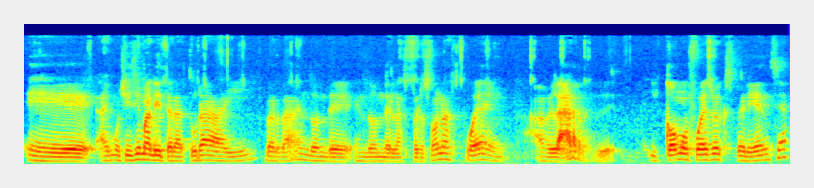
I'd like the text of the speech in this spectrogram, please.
Eh, hay muchísima literatura ahí, ¿verdad? En donde, en donde las personas pueden hablar de, y cómo fue su experiencia.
